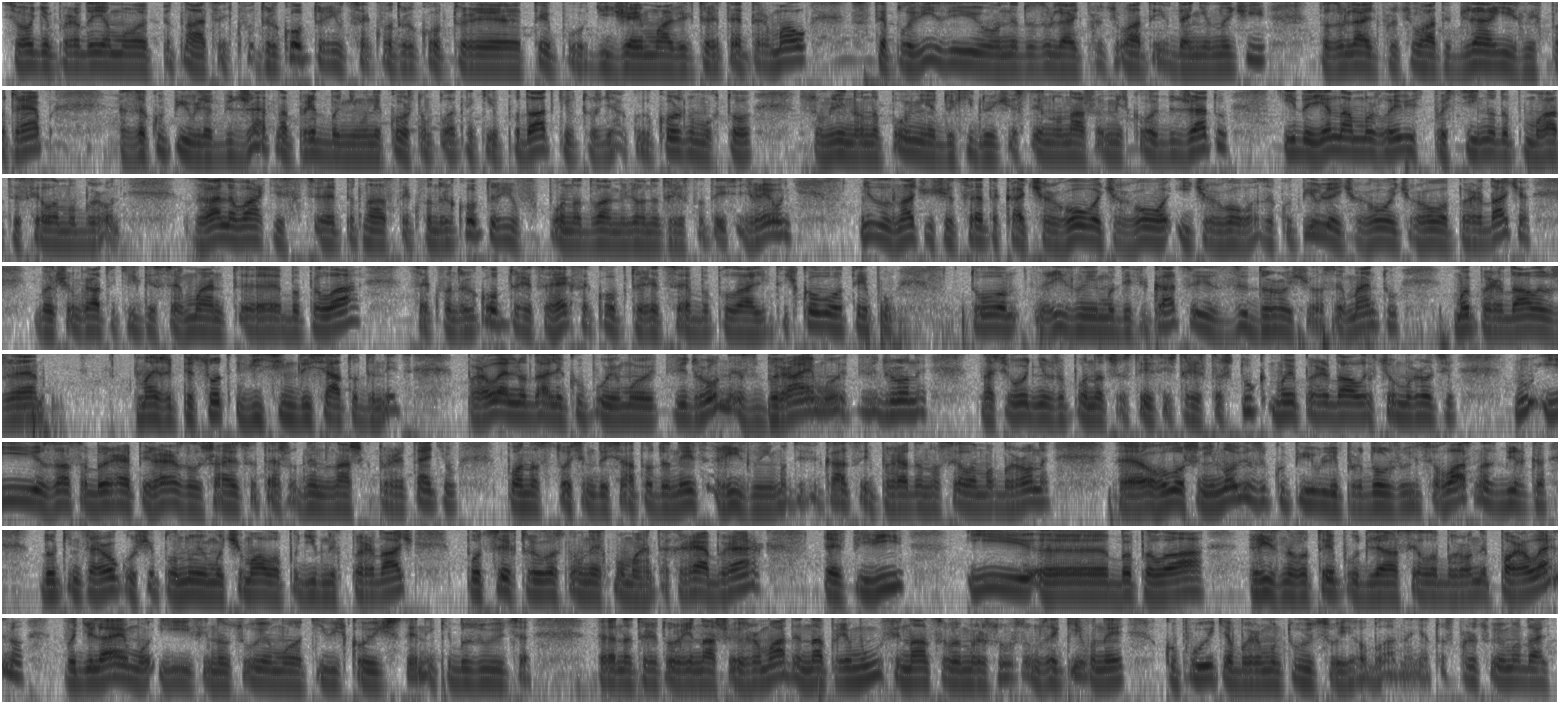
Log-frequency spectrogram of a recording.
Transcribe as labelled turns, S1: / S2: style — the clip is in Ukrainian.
S1: Сьогодні передаємо 15 квадрокоптерів. Це квадрокоптери типу DJI Mavic 3T Thermal з тепловізією. Вони дозволяють працювати і вдень, і вночі, дозволяють працювати для різних потреб. Закупівля бюджетна, придбані вони коштом платників податків. Тож дякую кожному, хто сумлінно наповнює дохідну частину нашого міського бюджету і дає нам можливість постійно допомагати силам оборони. Загальна вартість е, 15 квадрокоптерів понад 2 мільйони 300 тисяч гривень. І зазначу, що це така чергова, чергова і чергова закупівля, і чергова і чергова передача. Бо якщо брати тільки сегмент е, БПЛА, це квадрокоптери, це гексакоптери, це БПЛА літачкового типу, то різної модифікації з дорожчого сегменту ми передали вже. Майже 580 одиниць. Паралельно далі купуємо відрони, збираємо відрони. На сьогодні вже понад 6300 штук ми передали в цьому році. Ну і засоби РЕП і РЕР залишаються теж одним з наших пріоритетів. Понад 170 одиниць різної модифікації передано силам оборони. Е, оголошені нові закупівлі, продовжується власна збірка. До кінця року ще плануємо чимало подібних передач по цих трьох основних моментах: РЕБ, РЕР, і е, БПЛА різного типу для сил оборони. Паралельно виділяємо і фінансуємо ті військові частини, які базуються е, на території нашої громади, напряму фінансовим ресурсом, за які вони купують або ремонтують своє обладнання. Тож працюємо далі.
